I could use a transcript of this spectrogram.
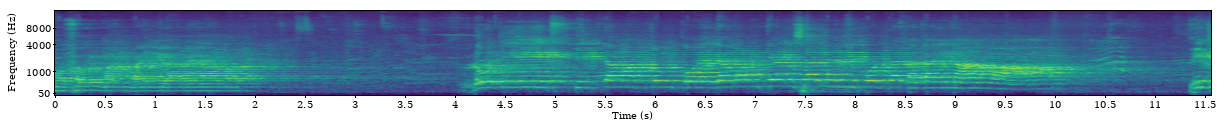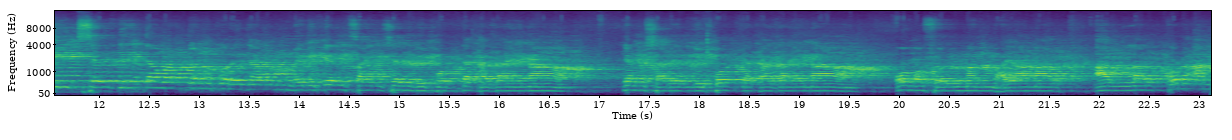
মুসলমান ভাইয়েরা, আমার। বিদ্যা অর্জন করে যেমন ক্যান্সারের রিপোর্ট দেখা যায় না। ফিজিক্সের বিদ্যা অর্জন করে যেমন মেডিকেল সায়েন্সের রিপোর্ট দেখা যায় না, ক্যান্সারের রিপোর্ট দেখা যায় না। ও মুসলমান ভাই আমার, আল্লাহর কোরআন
